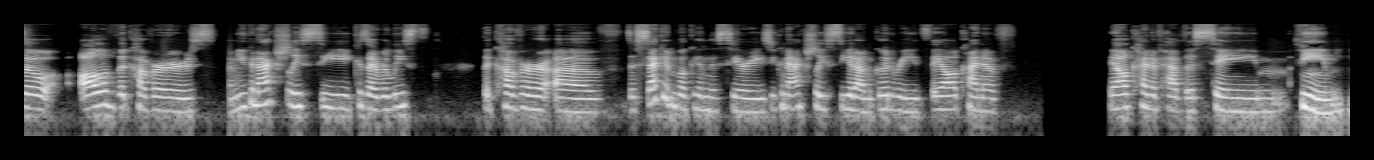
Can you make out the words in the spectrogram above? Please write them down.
So all of the covers um, you can actually see because I released the cover of the second book in the series. You can actually see it on Goodreads. They all kind of they all kind of have the same theme.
